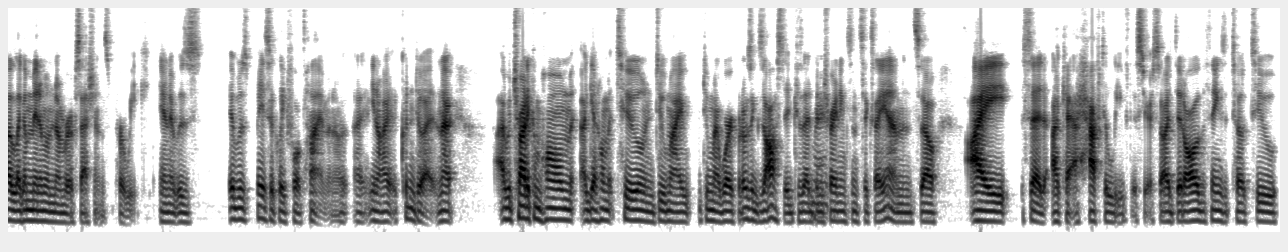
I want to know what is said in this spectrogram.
a, like a minimum number of sessions per week, and it was it was basically full time, and I, was- I you know I couldn't do it, and I I would try to come home. I get home at two and do my do my work, but I was exhausted because I'd been training since six a.m. And so I said, okay, I have to leave this year. So I did all of the things it took to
